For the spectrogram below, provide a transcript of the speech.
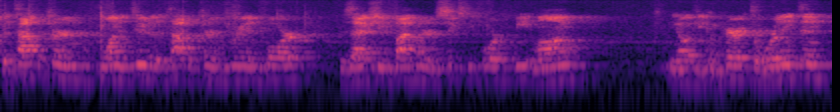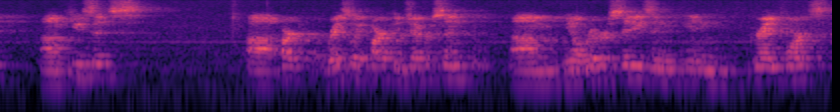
the top of turn one and two to the top of turn three and four is actually 564 feet long. You know, if you compare it to Worthington, um, Huset's, uh, Park, Raceway Park in Jefferson, um, you know, River Cities in, in Grand Forks,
